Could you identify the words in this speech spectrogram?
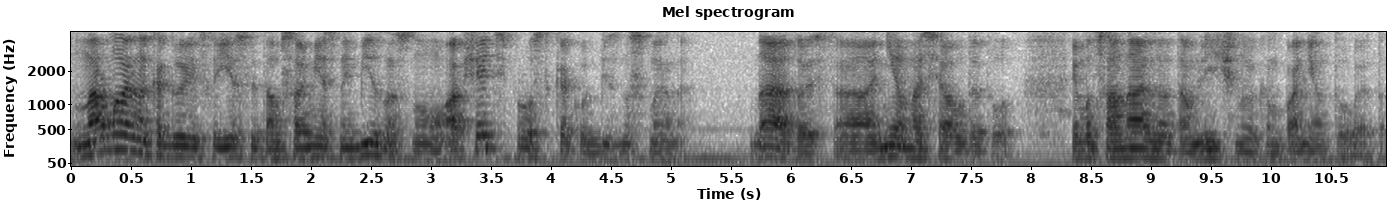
нормально, как говорится, если там совместный бизнес, но общайтесь просто как вот бизнесмены. Да, то есть э, не внося вот эту вот эмоциональную, там, личную компоненту в это.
